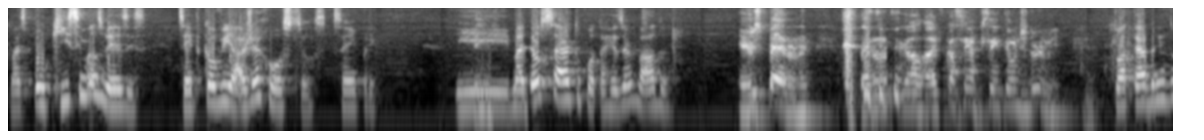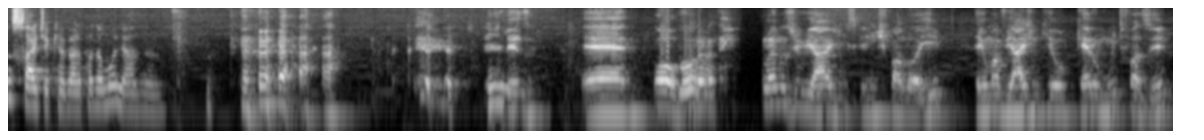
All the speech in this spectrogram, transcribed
Mas pouquíssimas vezes. Sempre que eu viajo é hostel. Sempre. E, mas deu certo, pô, tá reservado. Eu espero, né? Espero não chegar lá e ficar sem, sem ter onde dormir. Tô até abrindo o site aqui agora pra dar uma olhada. Beleza. É, ô, Boa. falando até em planos de viagens que a gente falou aí, tem uma viagem que eu quero muito fazer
